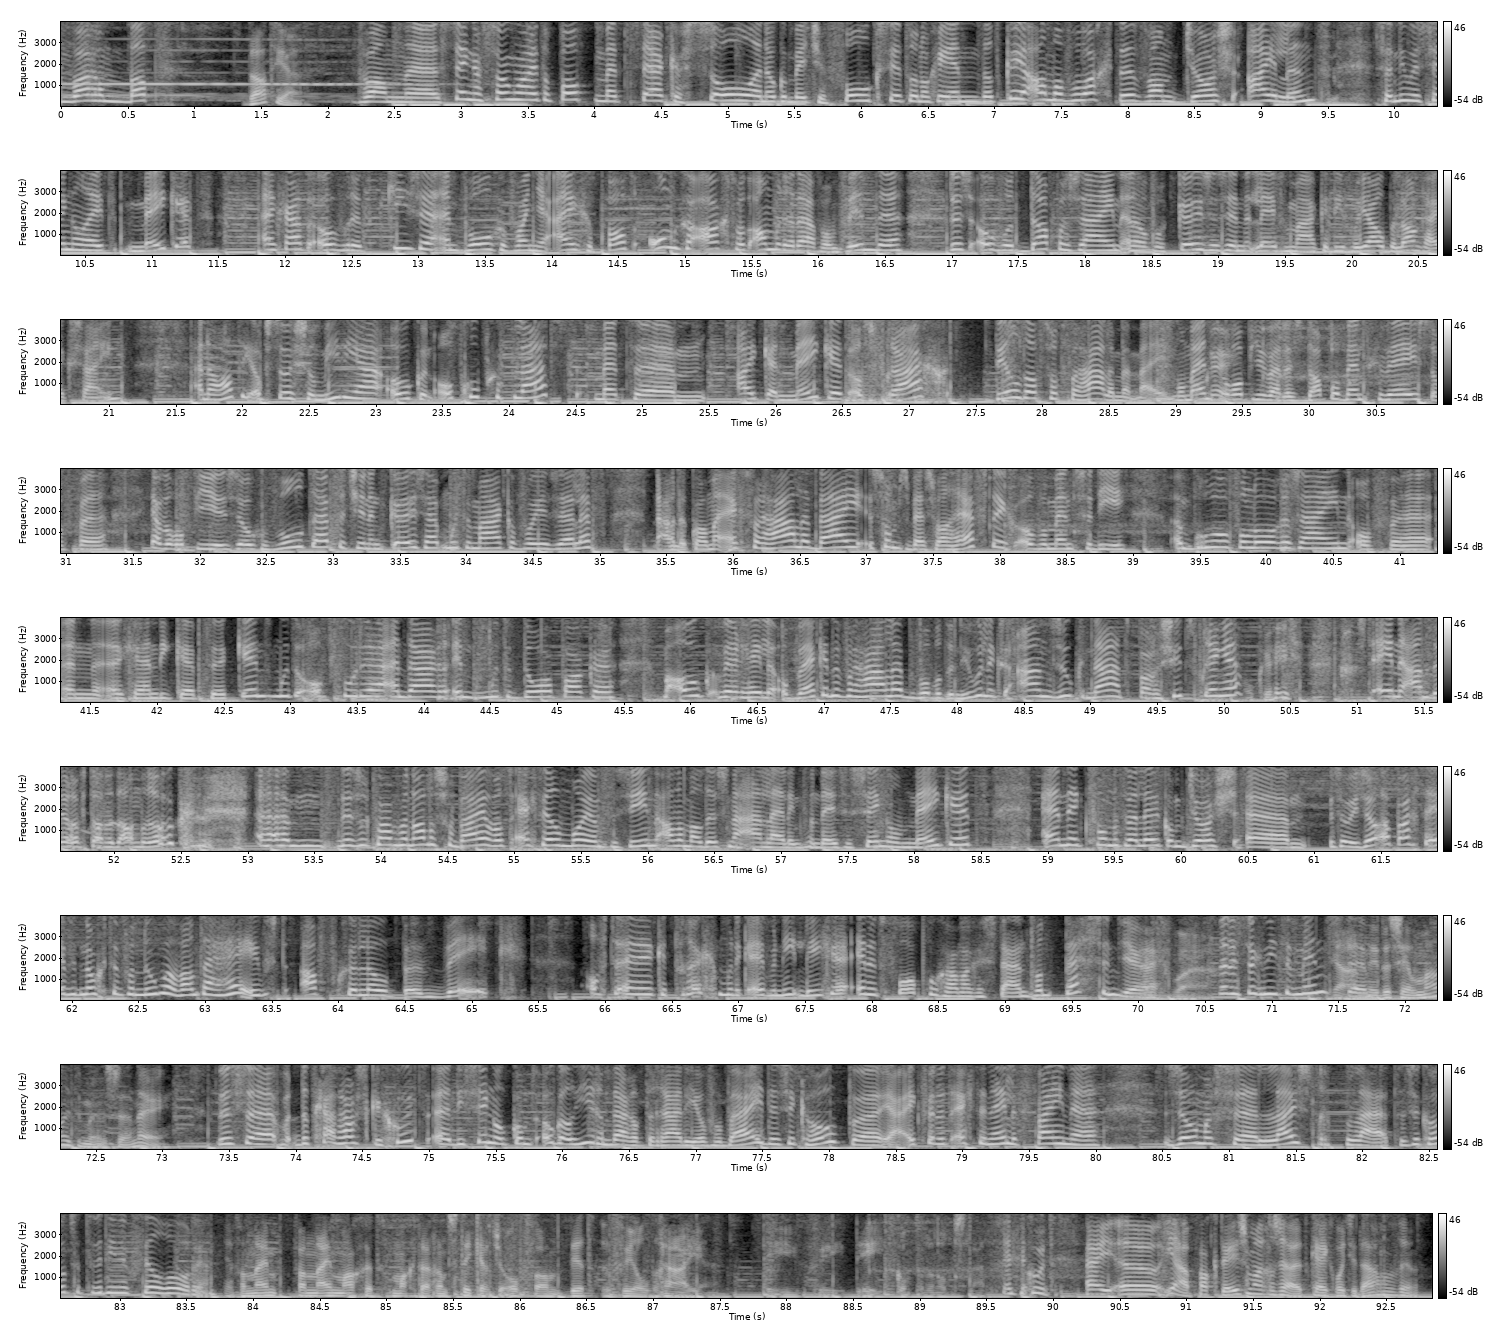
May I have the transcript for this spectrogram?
Warm bad Dat ja. van eh, singer-songwriter pop met sterke soul en ook een beetje folk zit er nog in. Dat kun je allemaal verwachten van Josh Island. Zijn nieuwe single heet Make It en gaat over het kiezen en volgen van je eigen pad, ongeacht wat anderen daarvan vinden. Dus over dapper zijn en over keuzes in het leven maken die voor jou belangrijk zijn. En dan had hij op social media ook een oproep geplaatst met ehm, I can make it als vraag. Deel dat soort verhalen met mij. Momenten waarop je wel eens dapper bent geweest. Of eh, ja, waarop je je zo gevoeld hebt dat je een keuze hebt moeten maken voor jezelf. Nou, er kwamen echt verhalen bij. Soms best wel heftig. Over mensen die een broer verloren zijn. Of eh, een eh, gehandicapte kind moeten opvoeden. En daarin moeten doorpakken. Maar ook weer hele opwekkende verhalen. Bijvoorbeeld een huwelijksaanzoek na het parachutespringen. Oké. Dus het ene aandurft dan het andere ook. Ehm, dus er kwam van alles voorbij. Het was echt heel mooi om te zien. Allemaal dus naar aanleiding van deze single Make It. En ik vond het wel leuk om Josh ehm, sowieso apart even nog te vernoemen. Want hij heeft afgelopen week, of twee weken terug, moet ik even niet liegen, in het voorprogramma gestaan van Passenger. Echt waar. Dat is toch niet de minste? Ja, nee, dat is helemaal niet de mensen. Nee. Dus eh, dat gaat hartstikke goed. Eh, die single komt ook al hier en daar op de radio voorbij. Dus ik hoop, eh, ja, ik vind het echt een hele fijne zomerse luisterplaat. Dus ik hoop dat we die nog veel horen. Ja, van, mij, van mij mag het. Mag daar een stickertje op van dit veel draaien. DVD komt er dan op staan. Goed. Hey, eh, ja, pak deze maar eens uit. Kijk wat je daarvan vindt.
